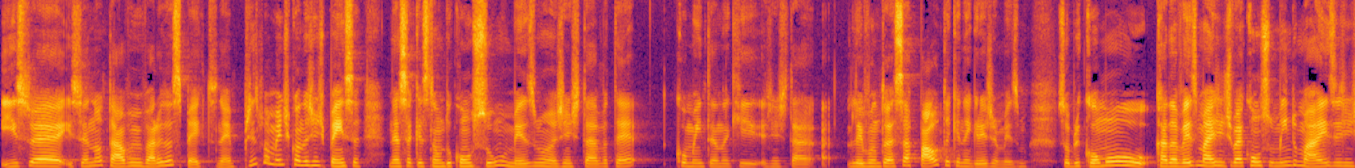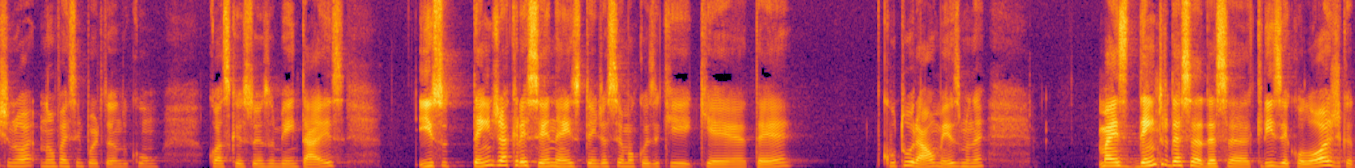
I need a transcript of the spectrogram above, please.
Isso é isso é notável em vários aspectos, né? Principalmente quando a gente pensa nessa questão do consumo mesmo. A gente estava até comentando aqui, a gente tá, levantou essa pauta aqui na igreja mesmo, sobre como cada vez mais a gente vai consumindo mais e a gente não, não vai se importando com, com as questões ambientais. Isso tende a crescer, né? Isso tende a ser uma coisa que, que é até cultural mesmo, né? Mas dentro dessa, dessa crise ecológica,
